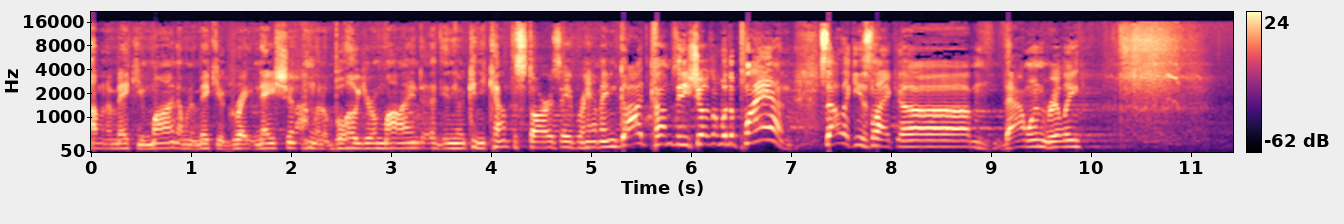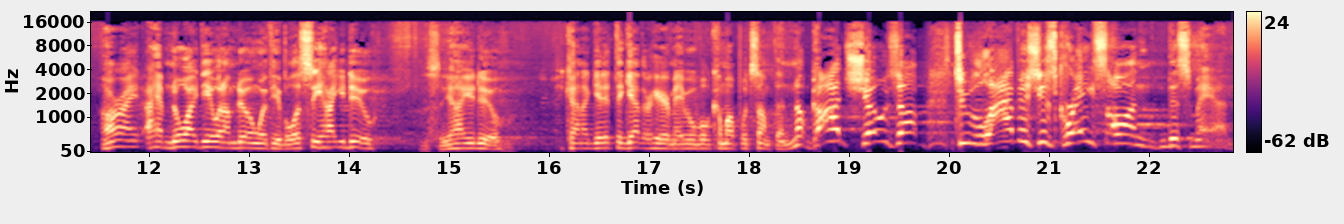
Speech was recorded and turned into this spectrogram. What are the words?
I'm going to make you mine. I'm going to make you a great nation. I'm going to blow your mind. Can you count the stars, Abraham? Mean, God comes and he shows up with a plan. It's not like he's like, um, that one, really? All right, I have no idea what I'm doing with you, but let's see how you do. Let's see how you do. If you kind of get it together here, maybe we'll come up with something. No, God shows up to lavish his grace on this man.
